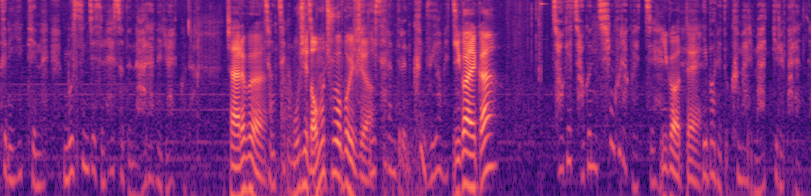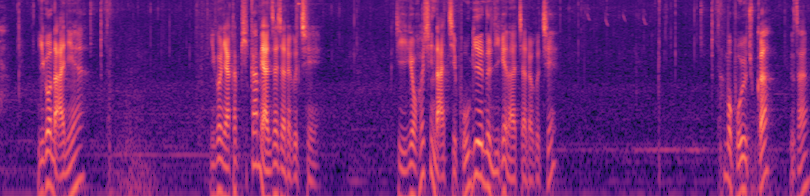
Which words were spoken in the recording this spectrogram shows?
트리니티는 무슨 짓을 해서든 알아내려 할 거다. 자 여러분 옷이 너무 추워 보이죠? 이 사람들은 큰 위험에. 이거 할까? 적의 적은 친구라고 했지. 이거 어때? 이번에도 그 말이 맞기를 바란다. 이건 아니야? 이건 약간 피감이 안 사잖아? 그치 이게 훨씬 낫지 보기에는 이게 낫잖아 그치? 한번 보여줄까? 의상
